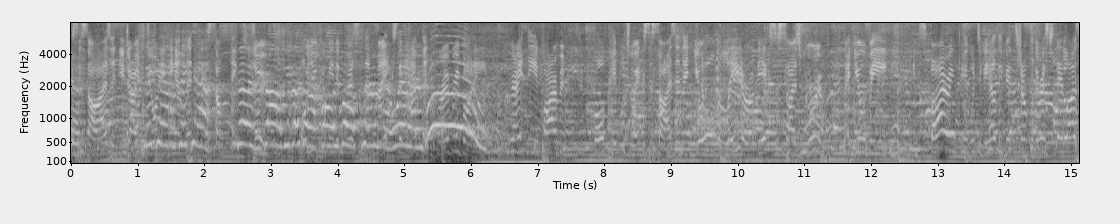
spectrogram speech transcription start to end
exercise, and you don't do anything unless there's something to do. Or you can be the person that makes it happen for everybody. Create the environment for people to exercise, and then you're group, and you'll be inspiring people to be healthy, fit, strong for the rest of their lives,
